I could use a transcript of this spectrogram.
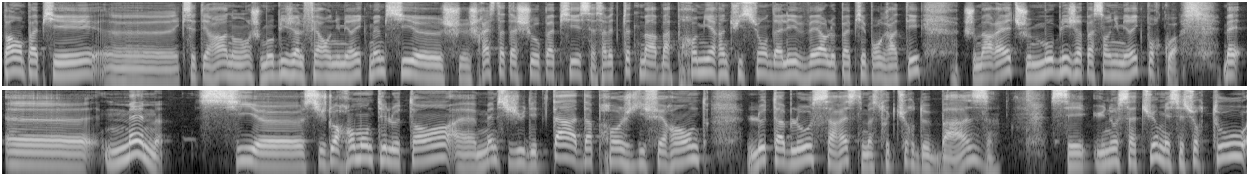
pas en papier, euh, etc. Non, non, je m'oblige à le faire en numérique, même si euh, je, reste attaché au papier. Ça, ça va être peut-être ma, première intuition d'aller vers le papier pour gratter. Je m'arrête, je m'oblige à passer en numérique. Pourquoi? Mais euh, même si, si je dois remonter le temps, même si j'ai eu des tas d'approches différentes, le tableau, ça reste ma structure de base. C'est une ossature, mais c'est surtout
